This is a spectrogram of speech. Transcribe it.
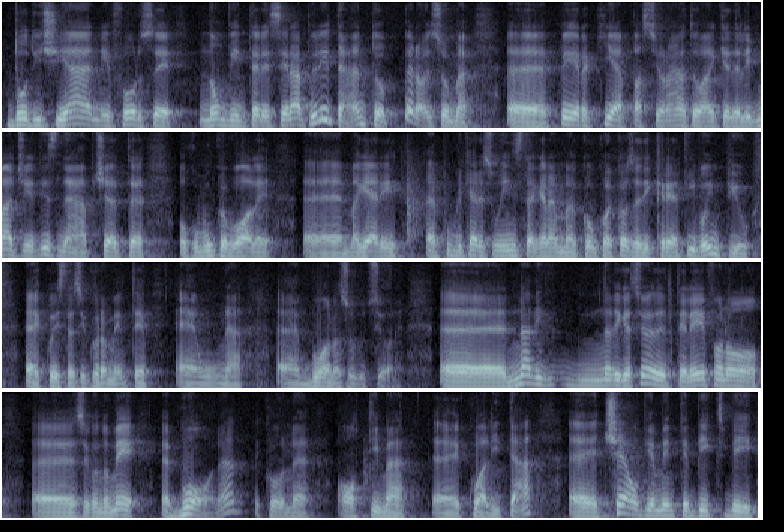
12 anni forse non vi interesserà più di tanto, però insomma eh, per chi è appassionato anche delle immagini di Snapchat o comunque vuole eh, magari eh, pubblicare su Instagram con qualcosa di creativo in più, eh, questa sicuramente è una eh, buona soluzione. Eh, navi navigazione del telefono eh, secondo me buona, con ottima eh, qualità. Eh, c'è ovviamente Bixby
